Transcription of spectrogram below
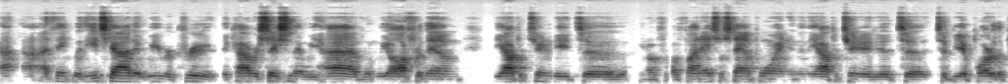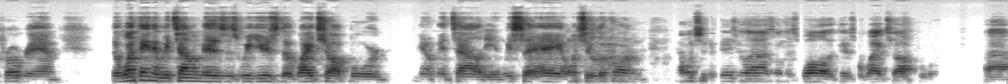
I, I, think with each guy that we recruit, the conversation that we have when we offer them the opportunity to, you know, from a financial standpoint, and then the opportunity to, to, be a part of the program. The one thing that we tell them is, is we use the white chalkboard, you know, mentality, and we say, hey, I want you to look on, I want you to visualize on this wall that there's a white chalkboard. Uh,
